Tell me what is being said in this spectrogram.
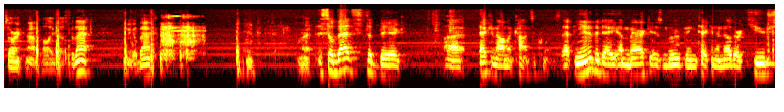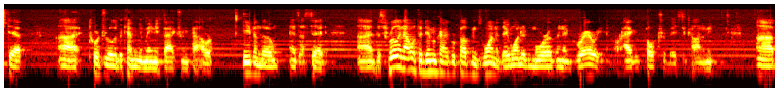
Sorry, I apologize for that. Let me go back. Right, so that's the big uh, economic consequence. At the end of the day, America is moving, taking another huge step uh, towards really becoming a manufacturing power. Even though, as I said, uh, that's really not what the Democratic Republicans wanted. They wanted more of an agrarian or agriculture-based economy. Uh,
